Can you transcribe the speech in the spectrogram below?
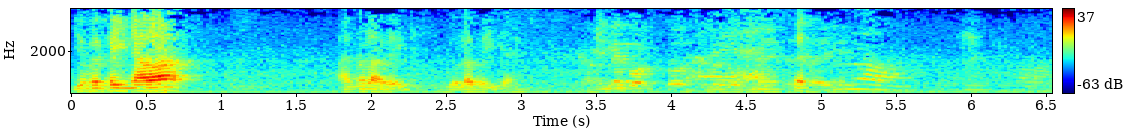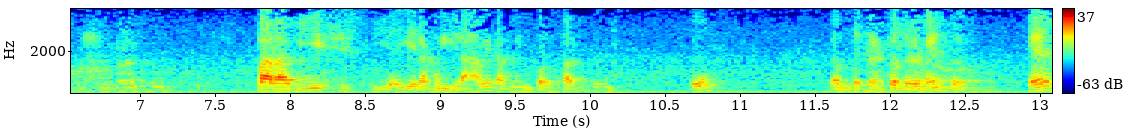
Yo me peinaba... Ah, ¿no la veis? Yo la veía. A mí me costó meses ahí. No. Para mí existía y era muy grave, era muy importante. ¿Eh? Era un defecto tremendo. ¿Eh?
